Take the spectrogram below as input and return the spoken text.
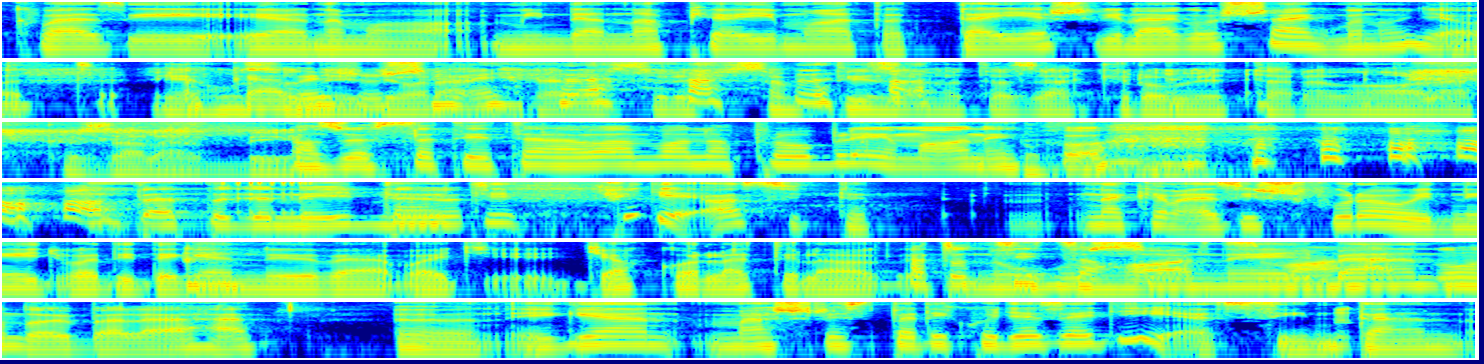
kvázi élnem a mindennapjaimat a teljes világosságban, ugye ott Én a 24 kávésos órán keresztül, és hiszem 15 ezer kilométerre van a legközelebbi. Az összetétele van a probléma, Anikó? Tehát, hogy a négy nő... Tehát, figyelj, az, hogy te, nekem ez is fura, hogy négy vadidegen nővel, vagy gyakorlatilag Hát ott cica harc van, 24-ben. hát gondolj bele, hát Ön, igen, másrészt pedig, hogy ez egy ilyen szinten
